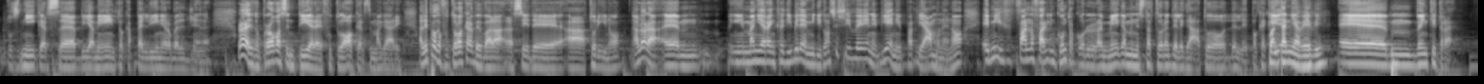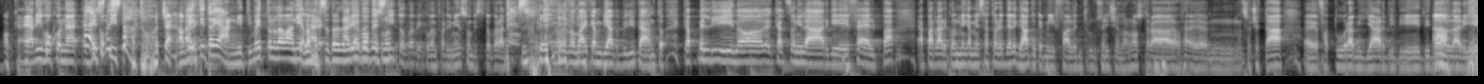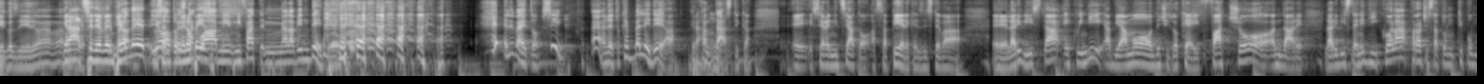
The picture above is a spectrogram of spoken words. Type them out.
tutto sneakers, abbigliamento, cappellini e roba del genere. Allora ho detto prova a sentire Footlockers magari. All'epoca Footlocker aveva la, la, sede a Torino. Allora ehm, in maniera incredibile mi dicono sì sì vieni, vieni parliamone no? E mi fanno fare l'incontro con il mega amministratore delegato dell'epoca. Quanti che, anni avevi? Eh, 23. Ok. E arrivo con eh, Eh, vestito. stato? Cioè, a 23 anni ti mettono davanti all'amministratore arri- delegato. Arrivo vestito, vabbè, come per me sono vestito ancora adesso, non l'ho mai cambiato più di tanto. Cappellino, calzoni larghi, felpa, a parlare col mega amministratore delegato che mi fa l'introduzione dicendo la nostra ehm, società eh, fattura miliardi di, di Ah. dollari e così. Eh. Grazie di avermelo Io- detto, Io sento meno qua peso. mi, mi fate, me la vendete? E lui mi ha detto sì, Eh, ha detto che bella idea, Grande. fantastica. E, e si era iniziato a sapere che esisteva eh, la rivista e quindi abbiamo deciso ok, faccio andare la rivista in edicola, però c'è stato un tipo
